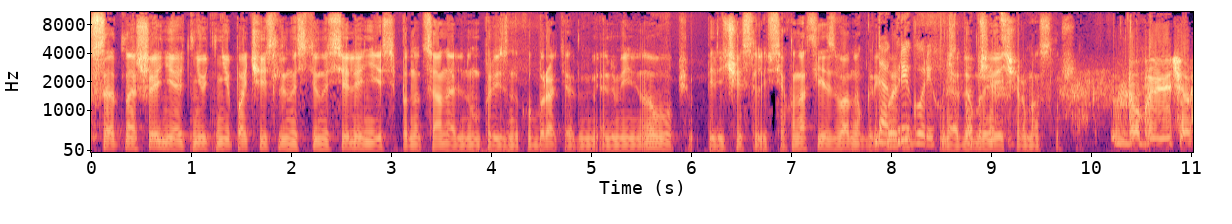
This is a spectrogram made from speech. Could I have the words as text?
соотношение отнюдь не по численности населения, если по национальному признаку брать армянин. Ну, в общем, перечислили всех. У нас есть звонок. Григорий. Да, Григорий хочет Да, добрый вечер, мы слушаем. Добрый вечер.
